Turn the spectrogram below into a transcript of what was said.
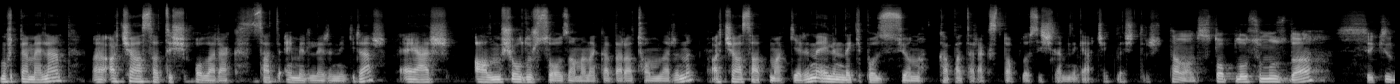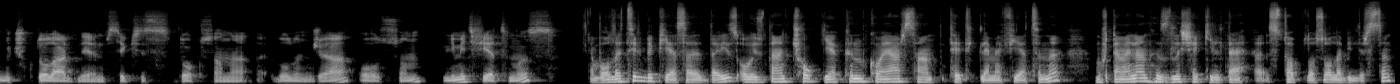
muhtemelen e, açığa satış olarak sat emirlerini girer. Eğer almış olursa o zamana kadar atomlarını açığa satmak yerine elindeki pozisyonu kapatarak stop loss işlemini gerçekleştirir. Tamam stop loss'umuz da 8,5 dolar diyelim. 8.90'a olunca olsun. Limit fiyatımız Volatil bir piyasadayız. O yüzden çok yakın koyarsan tetikleme fiyatını muhtemelen hızlı şekilde e, stop loss olabilirsin.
